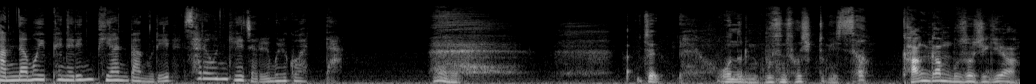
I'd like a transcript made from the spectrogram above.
감나무 잎에 내린 비 한 방울이 새로운 계절을 물고 왔다. 저 오늘은 무슨 소식 좀 있어? 강간 무 소식이야.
